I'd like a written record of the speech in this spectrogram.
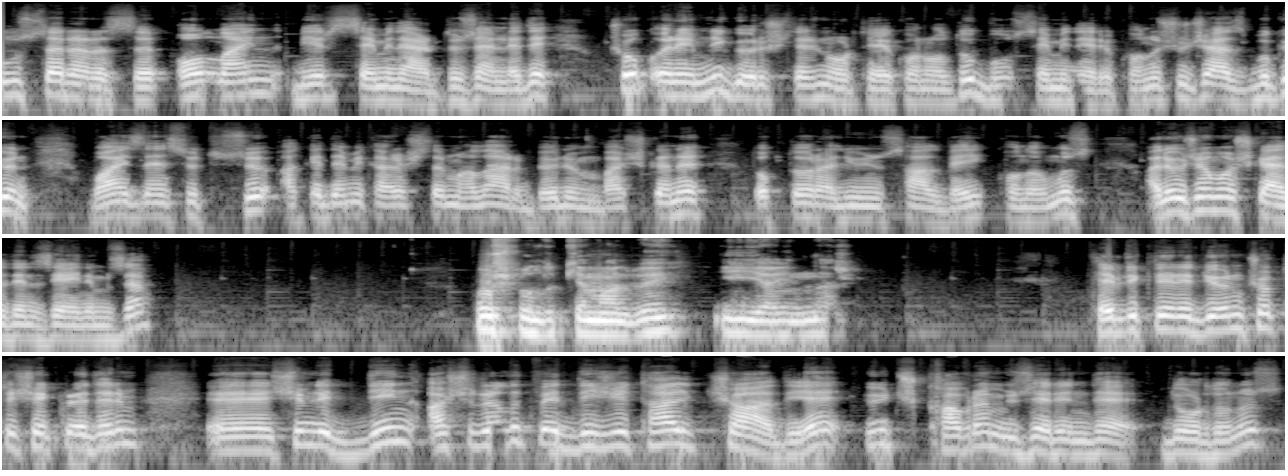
uluslararası online bir seminer düzenledi. Çok önemli görüşlerin ortaya konulduğu bu semineri konuşacağız. Bugün Wise Enstitüsü Akademik Araştırmalar Bölüm Başkanı Doktor Ali Ünsal Bey konuğumuz. Ali Hocam hoş geldiniz yayınımıza. Hoş bulduk Kemal Bey. İyi yayınlar. Tebrikler ediyorum. Çok teşekkür ederim. Ee, şimdi din, aşırılık ve dijital çağ diye üç kavram üzerinde durdunuz.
